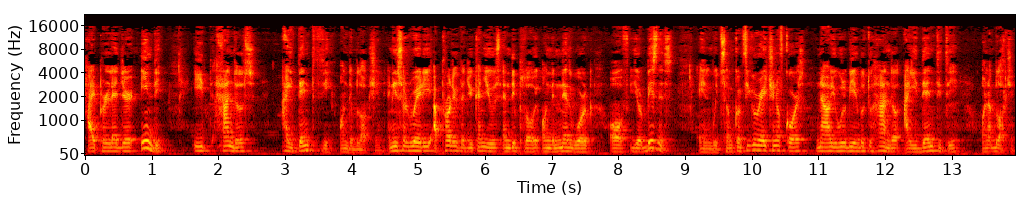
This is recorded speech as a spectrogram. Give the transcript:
Hyperledger Indy, it handles identity on the blockchain. And it's already a project that you can use and deploy on the network of your business. And with some configuration of course now you will be able to handle identity on a blockchain.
